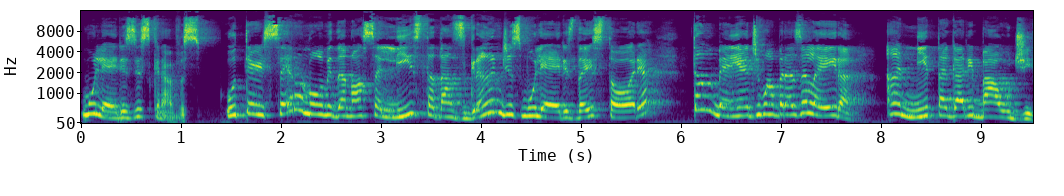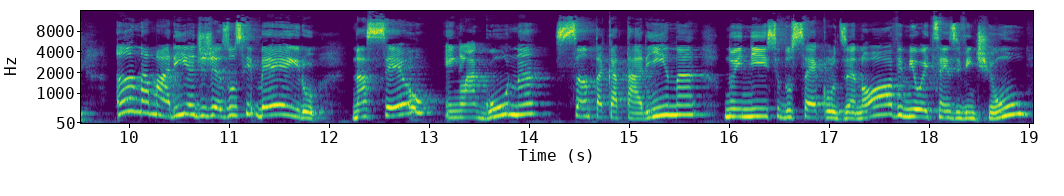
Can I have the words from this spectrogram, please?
mulheres escravas. O terceiro nome da nossa lista das grandes mulheres da história também é de uma brasileira, Anita Garibaldi, Ana Maria de Jesus Ribeiro. Nasceu em Laguna, Santa Catarina, no início do século XIX, 1821.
